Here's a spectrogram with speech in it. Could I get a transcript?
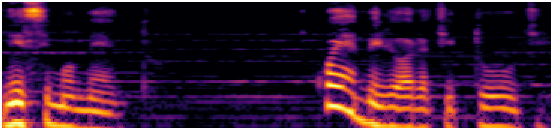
nesse momento? Qual é a melhor atitude?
